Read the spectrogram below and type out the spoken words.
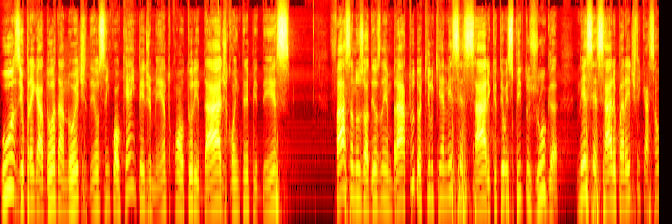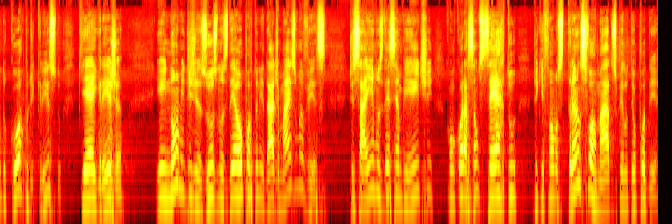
use o pregador da noite, Deus, sem qualquer impedimento, com autoridade, com intrepidez. Faça-nos, ó Deus, lembrar tudo aquilo que é necessário, que o teu Espírito julga necessário para a edificação do corpo de Cristo, que é a igreja. E em nome de Jesus, nos dê a oportunidade, mais uma vez, de sairmos desse ambiente com o coração certo de que fomos transformados pelo teu poder.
